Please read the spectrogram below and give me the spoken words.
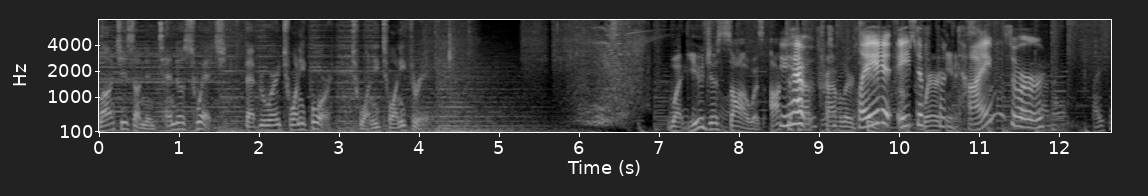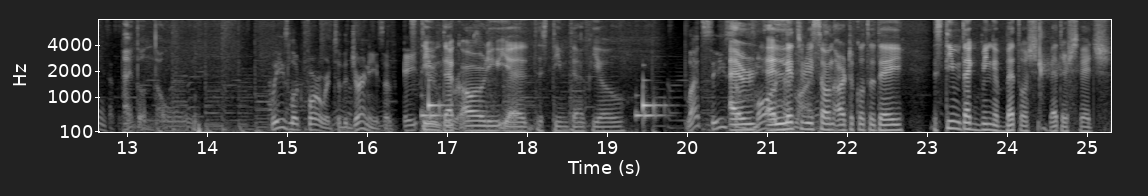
launches on Nintendo Switch February 24th, 2023. What you just saw was Octopath You have Traveler play 2 it from eight Square different Enix. times, or I don't know. Please look forward to the journeys of eight Steam Deck heroes. already, yeah, the Steam Deck, yo. Let's see some I, more I literally headlines. saw an article today. The Steam Deck being a better, better Switch.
